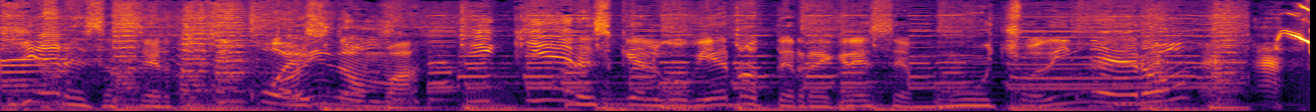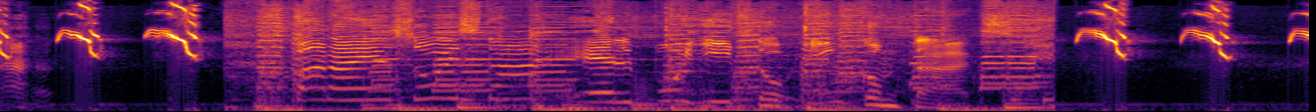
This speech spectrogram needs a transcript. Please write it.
¿Quieres hacer tus impuestos? nomás. ¿Y quieres que el gobierno te regrese mucho dinero? Para eso está el pollito Income Tax.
